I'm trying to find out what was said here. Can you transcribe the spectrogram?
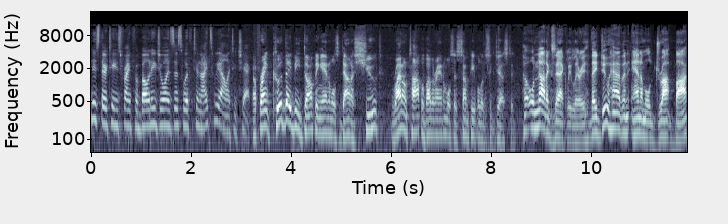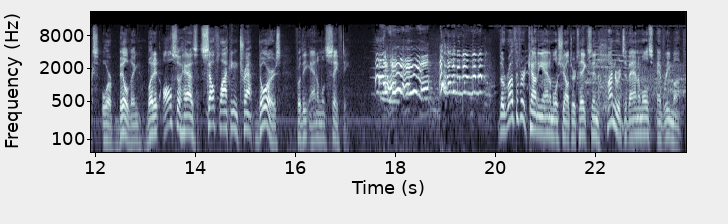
News 13's Frank Fraboni joins us with tonight's reality check. Now, Frank, could they be dumping animals down a chute right on top of other animals, as some people have suggested? Uh, well, not exactly, Larry. They do have an animal drop box or building, but it also has self locking trap doors for the animal's safety. The Rutherford County Animal Shelter takes in hundreds of animals every month.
